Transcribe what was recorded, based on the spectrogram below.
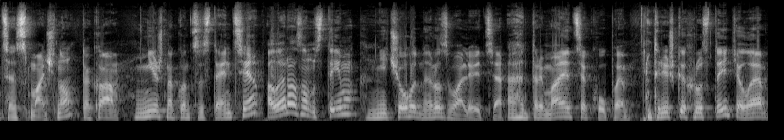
це смачно. Така ніжна консистенція, але разом з тим нічого не розвалюється. Тримається купи. Трішки хрустить, але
